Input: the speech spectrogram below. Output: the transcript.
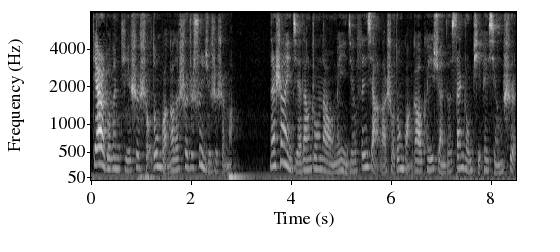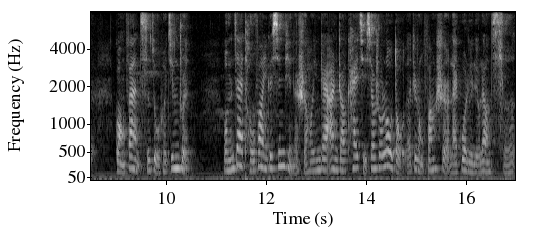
第二个问题是手动广告的设置顺序是什么？那上一节当中呢，我们已经分享了手动广告可以选择三种匹配形式。广泛词组和精准，我们在投放一个新品的时候，应该按照开启销售漏斗的这种方式来过滤流量词。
